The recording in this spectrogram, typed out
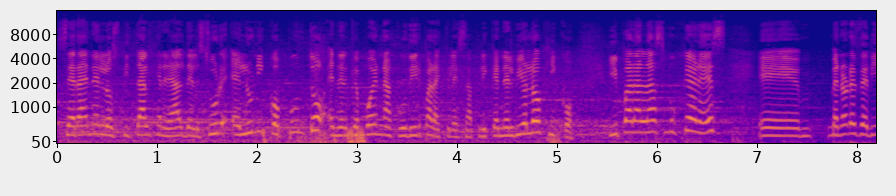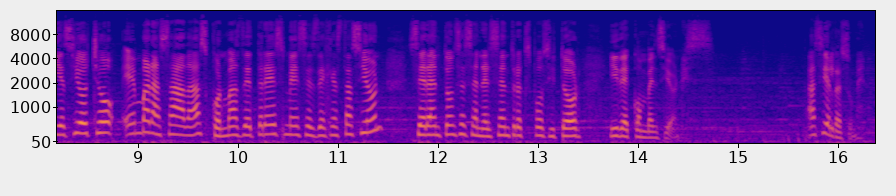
será en el Hospital General del Sur el único punto en el que pueden acudir para que les apliquen el biológico. Y para las mujeres eh, menores de 18 embarazadas con más de tres meses de gestación, será entonces en el Centro Expositor y de Convenciones. Así el resumen.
